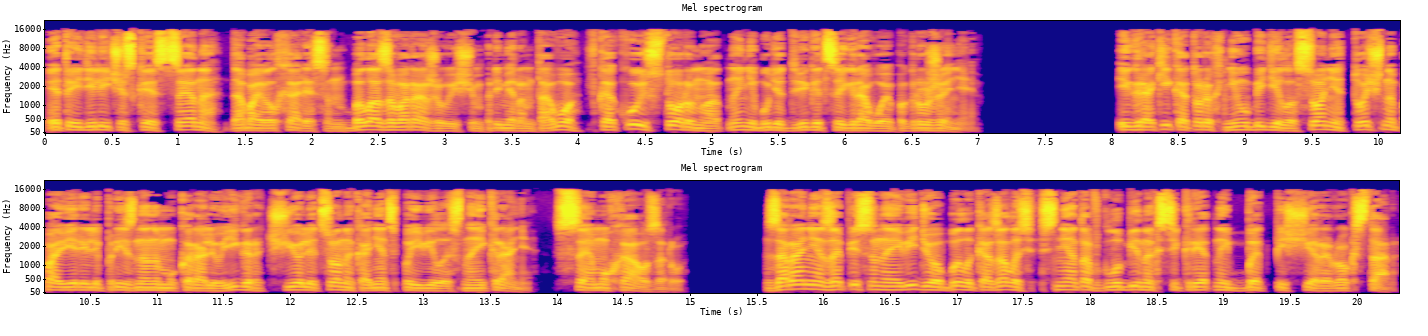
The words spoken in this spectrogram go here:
«Эта идиллическая сцена», — добавил Харрисон, «была завораживающим примером того, в какую сторону отныне будет двигаться игровое погружение». Игроки, которых не убедила Sony, точно поверили признанному королю игр, чье лицо наконец появилось на экране — Сэму Хаузеру. Заранее записанное видео было, казалось, снято в глубинах секретной бэт-пещеры «Рокстар».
